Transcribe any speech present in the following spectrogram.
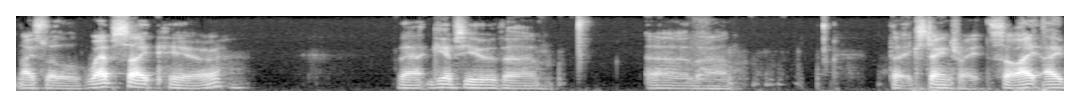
nice little website here that gives you the uh, the the exchange rate. So I, I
